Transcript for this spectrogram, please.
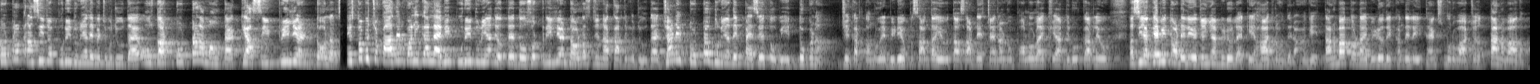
ਟੋਟਲ ਕਰੰਸੀ ਜੋ ਪੂਰੀ ਦੁਨੀਆ ਦੇ ਵਿੱਚ ਮੌਜੂਦ ਹੈ ਉਸ ਦਾ ਟੋਟਲ ਅਮਾਉਂਟ ਹੈ 81 ਟ੍ਰਿਲੀਅਨ ਡਾਲਰ ਇਸ ਤੋਂ ਵੀ ਚੁਕਾ ਦੇਣ ਵਾਲੀ ਗੱਲ ਹੈ ਵੀ ਪੂਰੀ ਦੁਨੀਆ ਦੇ ਉੱਤੇ 200 ਟ੍ਰਿਲੀਅਨ ਡਾਲਰਸ ਜਿੰਨਾ ਕਰਜ਼ ਮੌਜੂਦ ਹੈ ਯਾਨੀ ਟੋਟਲ ਦੁਨੀਆ ਦੇ ਪੈਸੇ ਤੋਂ ਵੀ ਦੁੱਗਣਾ। ਜੇਕਰ ਤੁਹਾਨੂੰ ਇਹ ਵੀਡੀਓ ਪਸੰਦ ਆਈ ਹੋਵੇ ਤਾਂ ਸਾਡੇ ਚੈਨਲ ਨੂੰ ਫੋਲੋ ਲਾਈਕ ਸ਼ੇਅਰ ਜ਼ਰੂਰ ਕਰ ਲਿਓ। ਅਸੀਂ ਅੱਗੇ ਵੀ ਤੁਹਾਡੇ ਲਈ ਅਜਿਹੀਆਂ ਵੀਡੀਓ ਲੈ ਕੇ ਹਾਜ਼ਰ ਹੁੰਦੇ ਰਹਾਂਗੇ। ਧੰਨਵਾਦ ਤੁਹਾਡਾ ਇਹ ਵੀਡੀਓ ਦੇਖਣ ਦੇ ਲਈ। ਥੈਂਕਸ ਫੋਰ ਵਾਚ ਧੰਨਵਾਦ।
